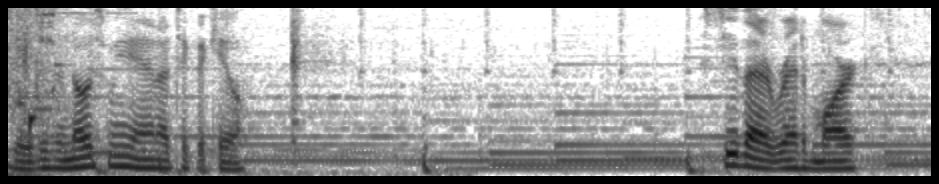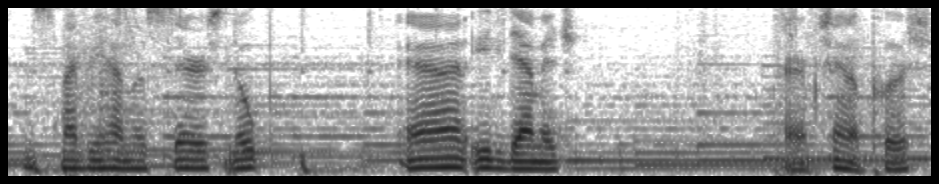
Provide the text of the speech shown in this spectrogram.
Okay, he doesn't notice me and I take the kill. See that red mark? He's sniping behind those stairs. Nope. And 80 damage. I'm just gonna push.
